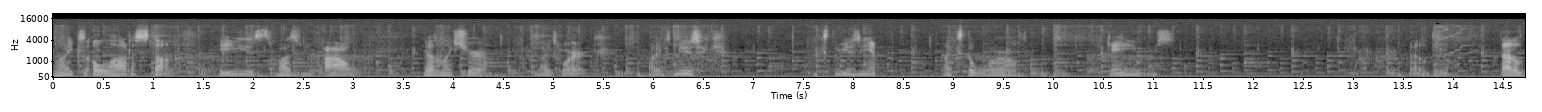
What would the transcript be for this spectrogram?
likes a lot of stuff. He's wow. He doesn't like syrup. He likes work. He likes music. He likes the museum. He likes the world. Games. That'll do. That'll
